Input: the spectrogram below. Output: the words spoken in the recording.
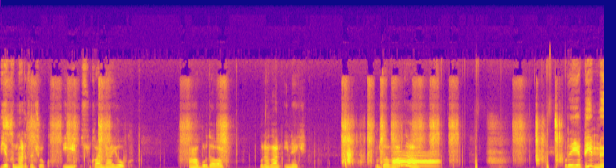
Yakınlarda da çok iyi su kaynağı yok. Aha burada var. Bu ne lan? İnek. Burada var da. Burayı yapayım mı?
